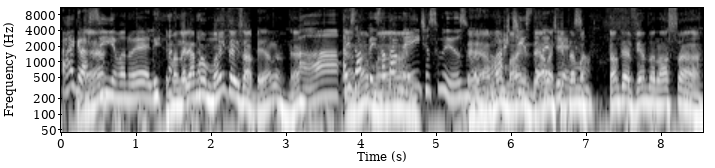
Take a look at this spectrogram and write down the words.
Ah, gracinha, Manoele. Né? Emanuele é a mamãe da Isabela, né? Ah, a É a Isabel, mamãe. exatamente, isso mesmo. É, a um mamãe artista, dela né, Jackson? estão devendo a nossa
